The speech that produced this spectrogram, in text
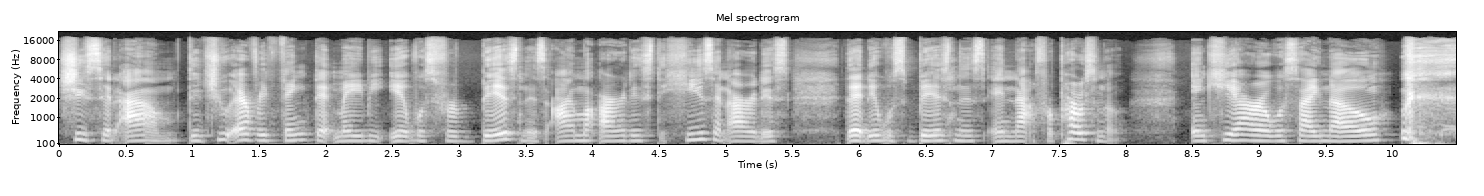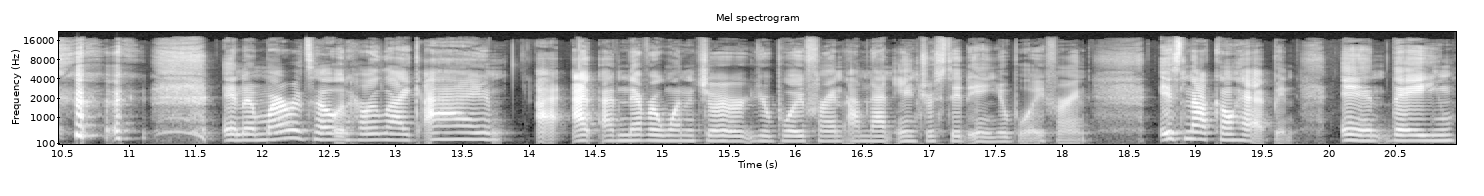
She said, Um, did you ever think that maybe it was for business? I'm an artist, he's an artist, that it was business and not for personal. And Kiara was like, No. and Amara told her, like, I I, I I've never wanted your your boyfriend. I'm not interested in your boyfriend. It's not gonna happen. And they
